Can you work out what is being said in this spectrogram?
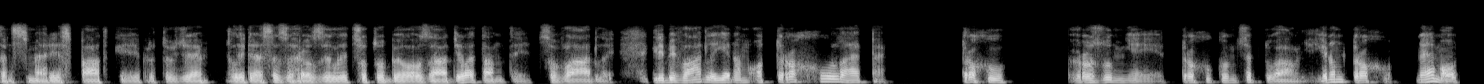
ten smer je zpátky, protože lidé se zhrozili, co to bylo za diletanty, co vládli. Kdyby vládli jenom o trochu lépe, trochu rozuměji, trochu konceptuálně, jenom trochu, ne moc,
